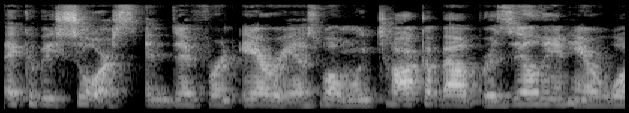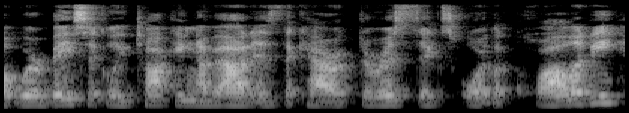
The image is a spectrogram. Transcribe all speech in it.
it could be sourced in different areas. When we talk about Brazilian hair, what we're basically talking about is the characteristics or the quality.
